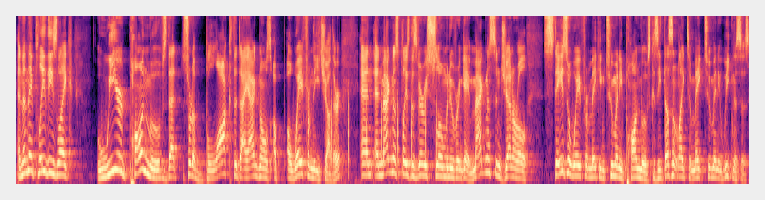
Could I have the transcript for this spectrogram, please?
And then they play these like weird pawn moves that sort of block the diagonals away from each other. And, and Magnus plays this very slow maneuvering game. Magnus in general stays away from making too many pawn moves because he doesn't like to make too many weaknesses.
